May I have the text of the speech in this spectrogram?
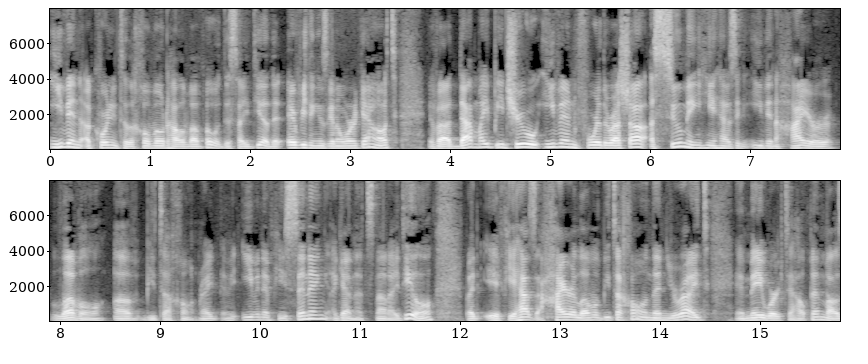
even according to the Chovot Halavavot, this idea that everything is going to work out, if uh, that might be true even for the Rasha, assuming he has an even higher level of bitachon, right? Even if he's sinning, again, that's not ideal, but if he has a higher level of bitachon, then you're right, it may work to help him. And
